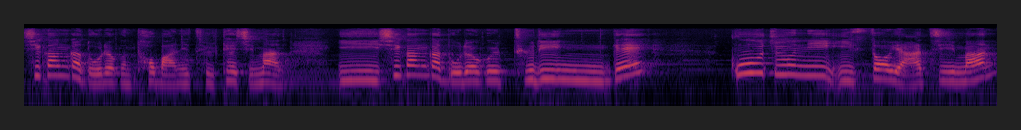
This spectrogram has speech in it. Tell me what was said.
시간과 노력은 더 많이 들 테지만 이 시간과 노력을 들인 게 꾸준히 있어야지만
